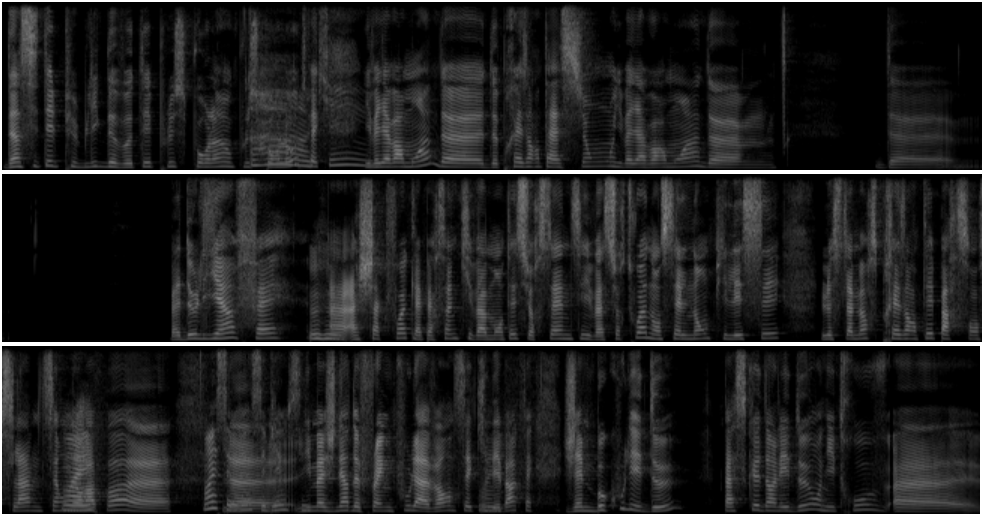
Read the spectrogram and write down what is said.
d'inciter le public de voter plus pour l'un ou plus pour l'autre. Ah, il va y avoir moins de, de présentations, il va y avoir moins de, de, bah, de liens faits mmh à, chaque fois que la personne qui va monter sur scène, il va surtout annoncer le nom puis laisser le slammer se présenter par son slam. Tu sais, on n'aura pas euh, l'imaginaire de Frank Poole avant, tu sais, qui débarque. J'aime beaucoup les deux parce que dans les deux, on y trouve euh,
